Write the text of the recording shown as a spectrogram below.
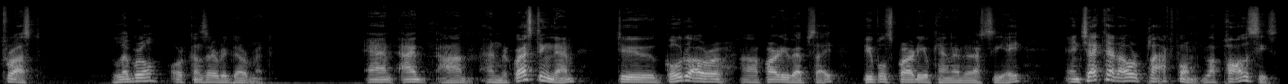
trust liberal or conservative government, and I'm um, I'm requesting them to go to our uh, party website, peoplespartyofcanada.ca, and check out our platform, the policies.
